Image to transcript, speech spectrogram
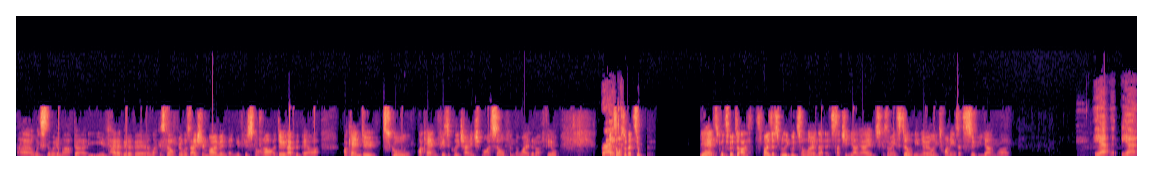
uh, what's the word I'm after? You've had a bit of a like a self-realization moment, and you've just gone, oh, I do have the power. I can do school. I can physically change myself and the way that I feel. Right. That's awesome. That's yeah. It's it's good to. I suppose it's really good to learn that at such a young age because I mean, still in your early twenties, that's super young, right? Yeah, yeah.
